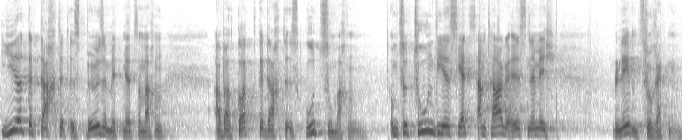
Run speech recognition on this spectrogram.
Ihr gedachtet es böse mit mir zu machen, aber Gott gedachte es gut zu machen, um zu tun, wie es jetzt am Tage ist, nämlich Leben zu retten.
